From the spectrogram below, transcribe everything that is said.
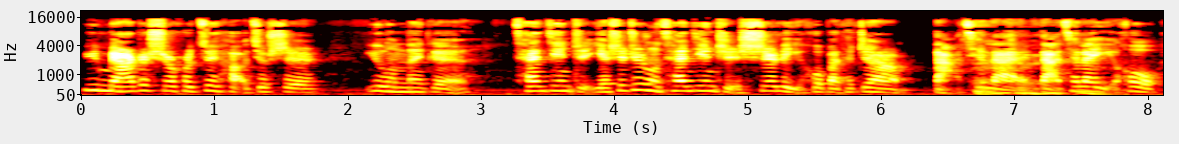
育苗的时候最好就是用那个餐巾纸，也是这种餐巾纸湿了以后，把它这样打起来，打起来打起来以后，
